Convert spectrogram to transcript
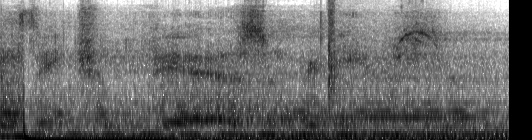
Reawakens ancient fears and beliefs.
